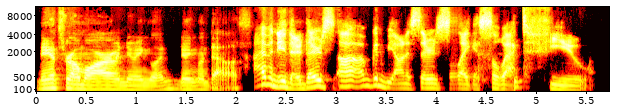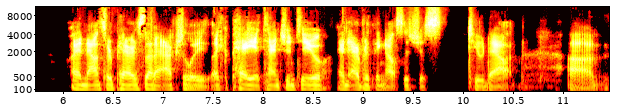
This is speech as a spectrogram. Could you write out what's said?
Nance Romo in New England, New England, Dallas. I haven't either. There's, uh, I'm going to be honest. There's like a select few announcer pairs that I actually like pay attention to, and everything else is just tuned out. Um,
